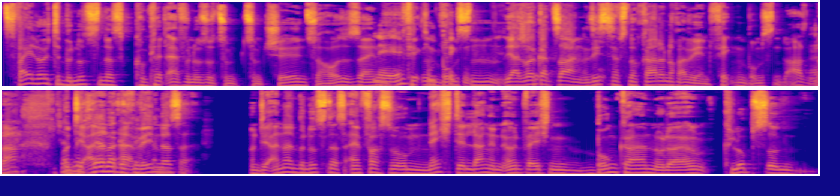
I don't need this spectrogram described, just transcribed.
zwei Leute benutzen das komplett einfach nur so zum, zum Chillen, zu Hause sein, Nee, ficken, bumsen. Ja, ich wollte gerade sagen, siehst du, ich hab's noch gerade noch erwähnt. Ficken, bumsen, blasen, bla. Hab Und die anderen erwähnen das, und die anderen benutzen das einfach so, um nächtelang in irgendwelchen Bunkern oder Clubs und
